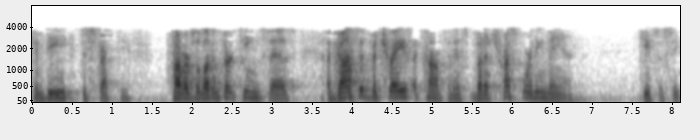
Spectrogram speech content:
can be destructive. Proverbs 11:13 says, "A gossip betrays a confidence, but a trustworthy man keeps a secret."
